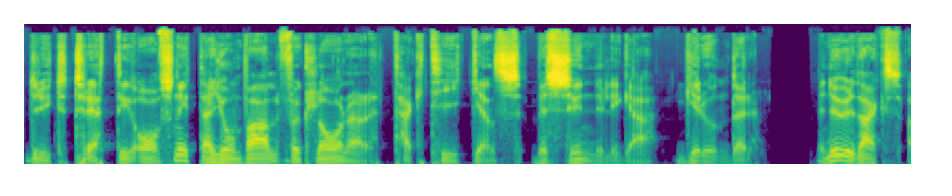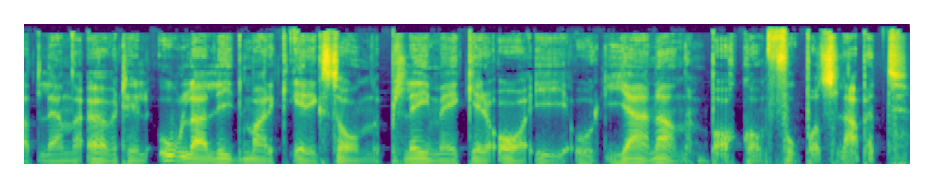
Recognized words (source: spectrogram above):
drygt 30 avsnitt där John Wall förklarar taktikens besynnerliga grunder. Men nu är det dags att lämna över till Ola Lidmark Eriksson, Playmaker AI och hjärnan bakom Fotbollslabbet.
